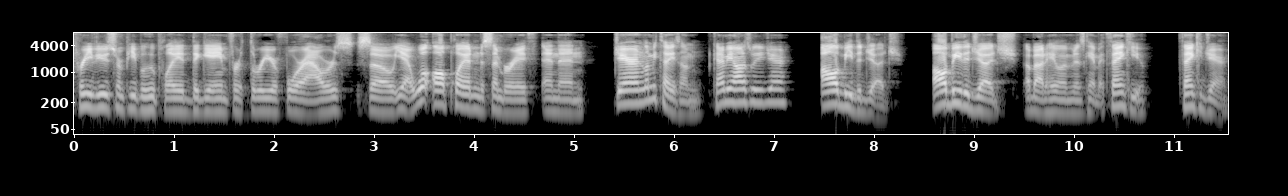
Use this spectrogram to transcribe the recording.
previews from people who played the game for three or four hours. So yeah, we'll all play it on December eighth, and then Jaren, let me tell you something. Can I be honest with you, Jaren? I'll be the judge. I'll be the judge about Halo Infinite's campaign. Thank you, thank you, Jaren.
